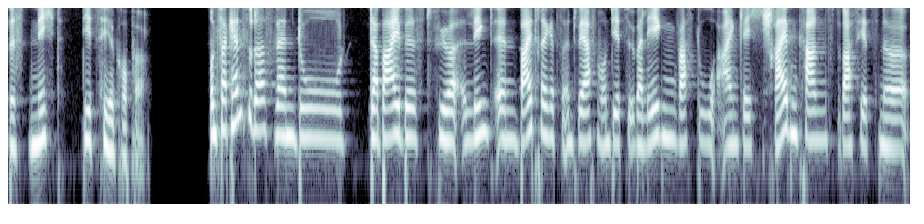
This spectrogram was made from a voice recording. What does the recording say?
bist nicht die Zielgruppe. Und zwar kennst du das, wenn du dabei bist, für LinkedIn Beiträge zu entwerfen und dir zu überlegen, was du eigentlich schreiben kannst, was jetzt eine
